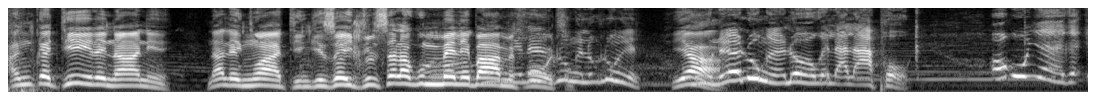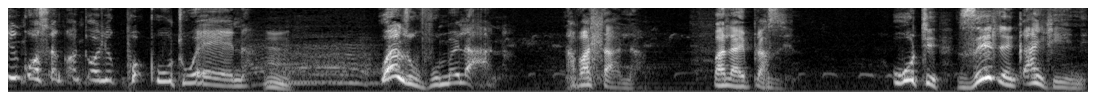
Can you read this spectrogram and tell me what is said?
Angiqedile nani nalencwadi ngizoyidlulisela kummeli bami futhi. kulungile kulungile Ya. unelungelo ke lalapho ke okunye ke inkosi enkantolo ikuphoqa ukuthi wena wenza ukuvumelana nabahlala bala eplazini ukuthi zidle kanjeni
